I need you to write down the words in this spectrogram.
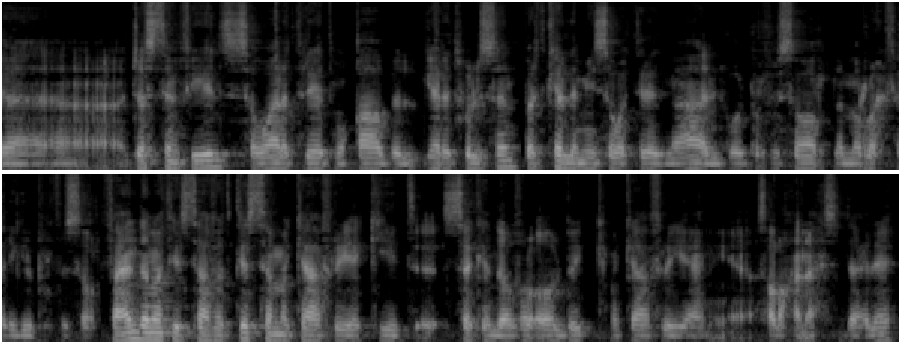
آه جاستن فيلدز. سوى له trade مقابل جاريت ويلسون. بتكلم مين سوى trade معاه اللي هو البروفيسور لما نروح فريق البروفيسور. فعنده ماثيو ستافورد كريستيان مكافري أكيد second overall pick مكافري يعني صراحة أنا أحسد عليه.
